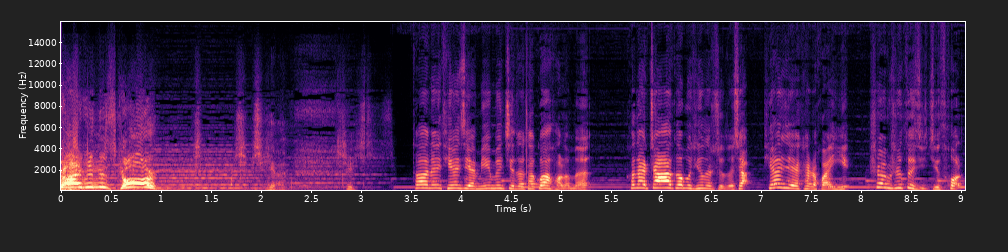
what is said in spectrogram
Driving this car. 当年田姐明明记得他关好了门，可在渣哥不停的指责下，田姐也开始怀疑是不是自己记错了。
